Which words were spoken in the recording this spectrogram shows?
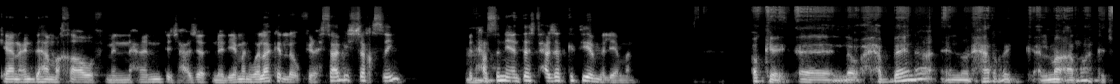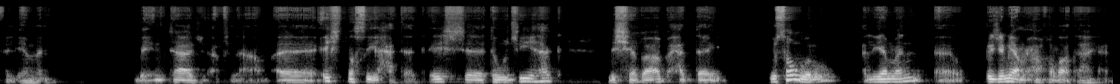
كان عندها مخاوف من نحن ننتج حاجات من اليمن ولكن لو في حسابي الشخصي بتحصلني أنتجت حاجات كثير من اليمن. أوكي آه لو حبينا إنه نحرك الماء الراكد في اليمن بإنتاج أفلام آه إيش نصيحتك؟ إيش توجيهك للشباب حتى يصوروا اليمن آه بجميع محافظاتها يعني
